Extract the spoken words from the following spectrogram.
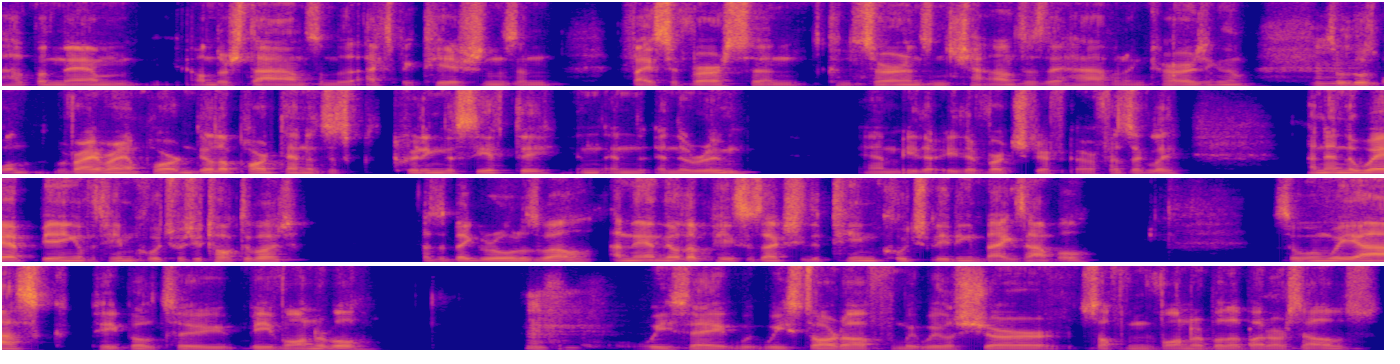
helping them understand some of the expectations and vice versa and concerns and challenges they have and encouraging them mm-hmm. so those one very very important the other part then is just creating the safety in in, in the room um either either virtually or physically and then the way of being of the team coach which you talked about has a big role as well. And then the other piece is actually the team coach leading by example. So when we ask people to be vulnerable Mm-hmm. We say we start off and we will share something vulnerable about ourselves,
